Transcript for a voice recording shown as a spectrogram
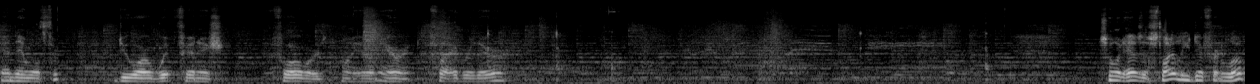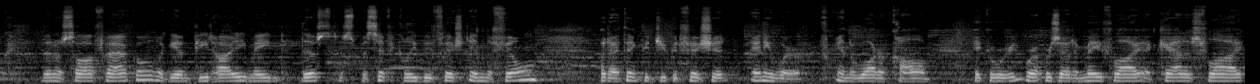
and then we'll do our whip finish forward. An errant fiber there. So it has a slightly different look than a soft hackle. Again, Pete Hidy made this to specifically be fished in the film, but I think that you could fish it anywhere in the water column. It could re represent a mayfly, a caddisfly,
